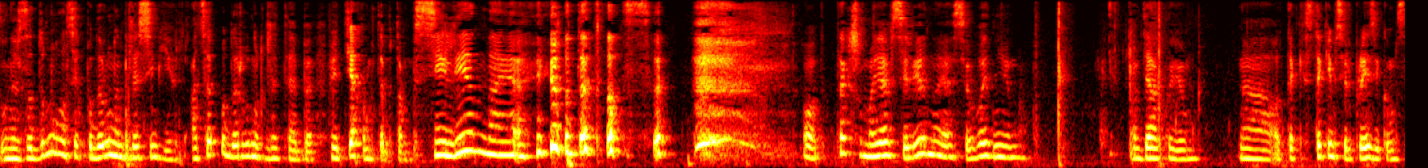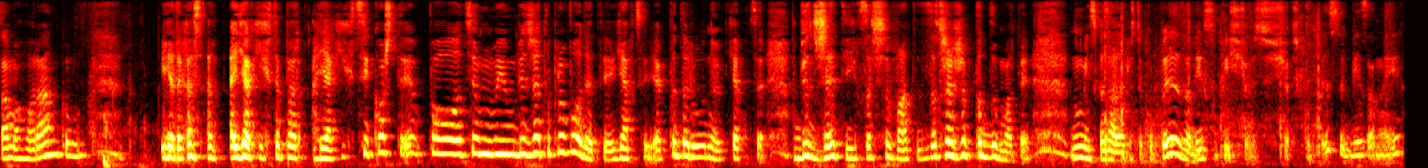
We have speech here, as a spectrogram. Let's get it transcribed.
вони ж задумувалися як подарунок для сім'ї. А це подарунок для тебе. Як там тебе там вселенна і от це все. От, так що моя вселенна сьогодні дякую. От так, з таким сюрпризиком з самого ранку. І я така, «А- як їх тепер, а як їх ці кошти по цьому моєму бюджету проводити? Як це? Як подарунок, як це в бюджет їх зашивати? За що ж подумати? Ну, мені сказали, просто купи за них собі щось. Щось купи собі за них.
